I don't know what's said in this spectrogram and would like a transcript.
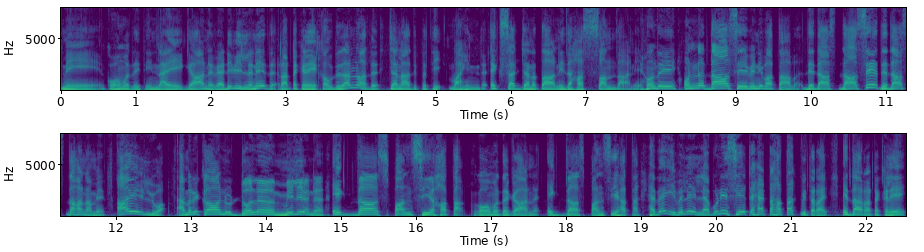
මේ කොහ කොහොමද ඉතින් අයේ ගාන වැඩිවිල්ල නේද රට කළේ කවුද දන්නවාද ජනාධිපති මහින්ද. එක්සත් ජනතා නිදහස් සන්ධානය. හොඳේ ඔන්න දාසේවෙනි වතාව. දෙදස් දාසේ දෙදස් දහනමේ. අයඉල්ලවා. ඇමරිකානු ඩොල මිලියන එක්දස් පන්සිය හතක් ගෝමද ගාන එක්දස් පන්සිය හතක්. හැබැයි ඉවලේ ලැබුණේ සියට හැට හතක් විතරයි. එදා රට කළේ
